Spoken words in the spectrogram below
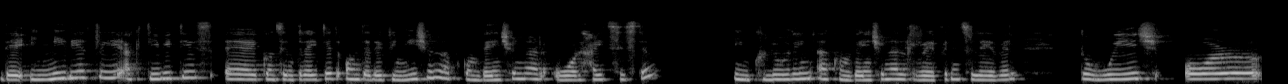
The immediately activities uh, concentrated on the definition of conventional world height system including a conventional reference level to which all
